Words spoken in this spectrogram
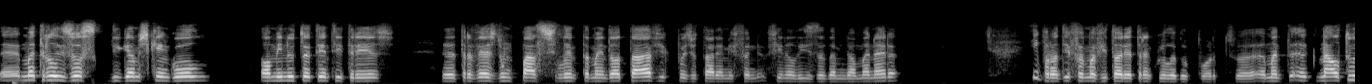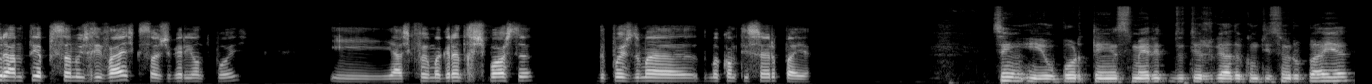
uh, materializou-se, digamos que em golo, ao minuto 83, uh, através de um passo excelente também do Otávio, que depois o Taremi finaliza da melhor maneira, e pronto, e foi uma vitória tranquila do Porto. Na altura, a meter pressão nos rivais, que só jogariam depois. E acho que foi uma grande resposta depois de uma, de uma competição europeia. Sim, e o Porto tem esse mérito de ter jogado a competição europeia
